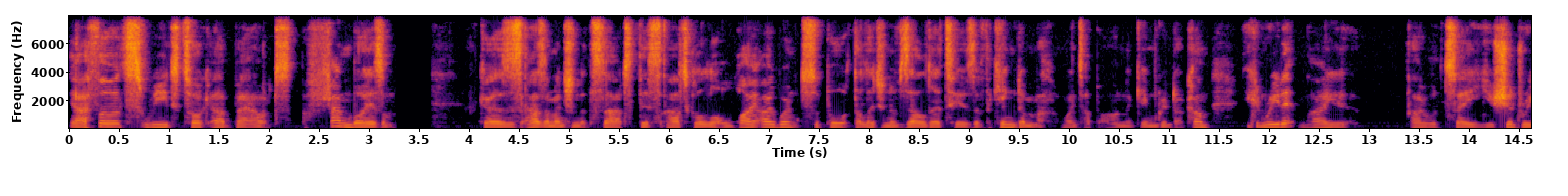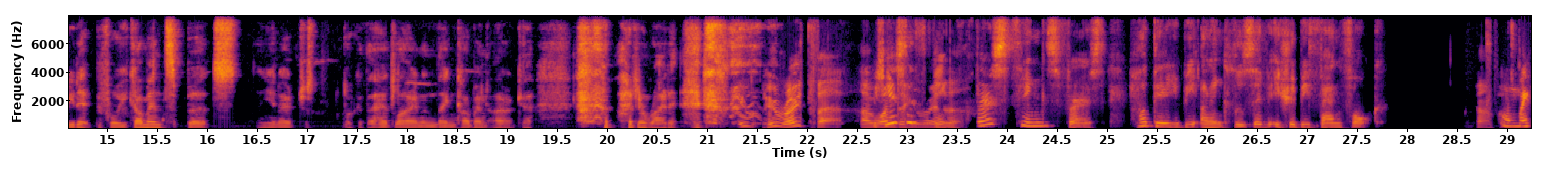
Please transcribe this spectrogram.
Yeah, I thought we'd talk about fanboyism. Because, as I mentioned at the start, this article, Why I Won't Support The Legend of Zelda Tears of the Kingdom, went up on GameGrin.com. You can read it. I, I would say you should read it before you comment, but, you know, just look at the headline and then comment. I don't care. I didn't write it. Who, who wrote that? I wonder Here's the who wrote thing. that. First things first. How dare you be uninclusive? It should be fan folk. Oh my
